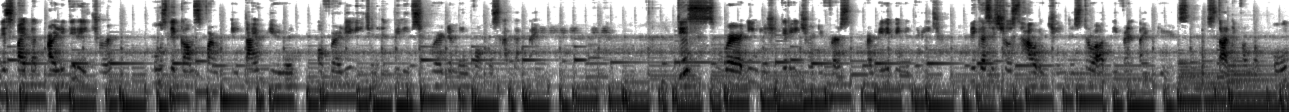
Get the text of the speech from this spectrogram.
Despite that our literature mostly comes from a time period of where religion and beliefs were the main focus at that time. This where English literature differs from Philippine literature because it shows how it changes throughout different time periods, starting from the old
